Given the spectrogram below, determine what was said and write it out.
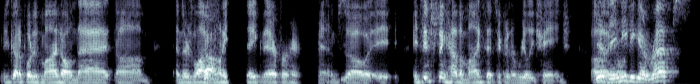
He's got to put his mind on that. Um, and there's a lot yeah. of money at stake there for him. So it, it's interesting how the mindsets are going to really change. Uh, yeah, they need to get reps.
